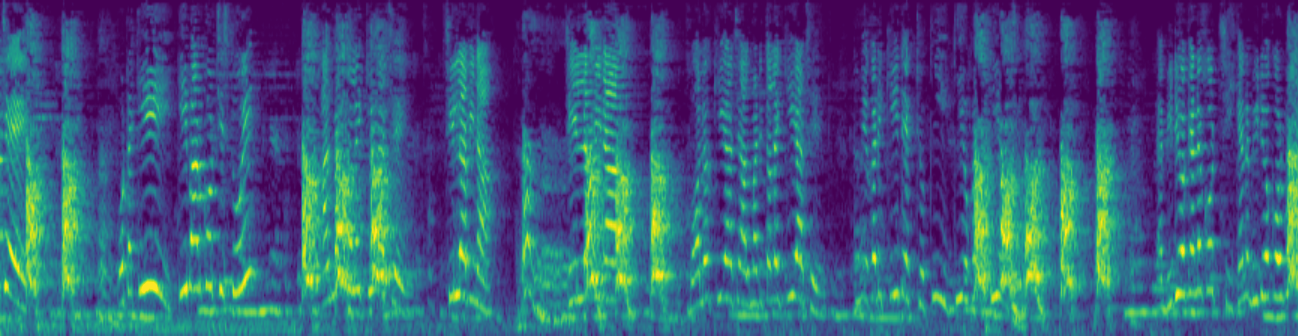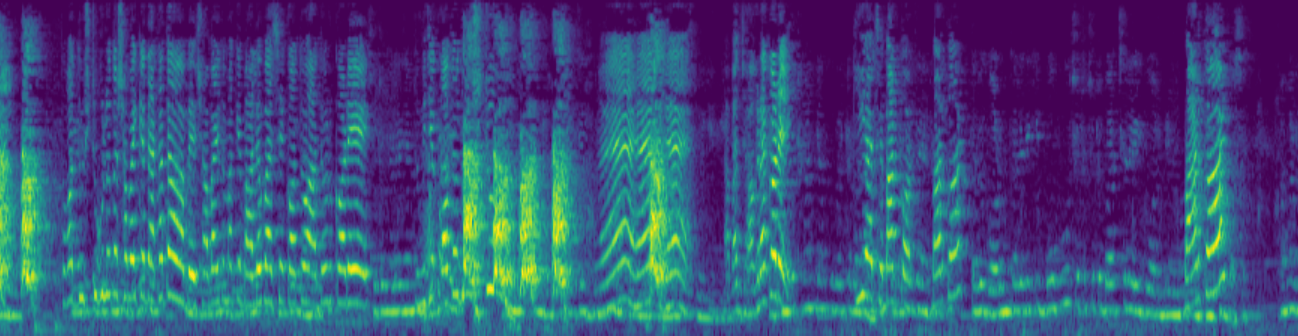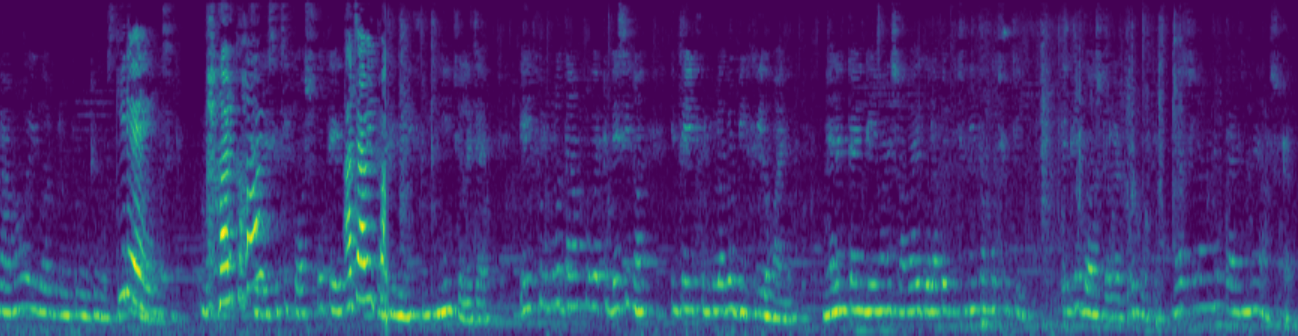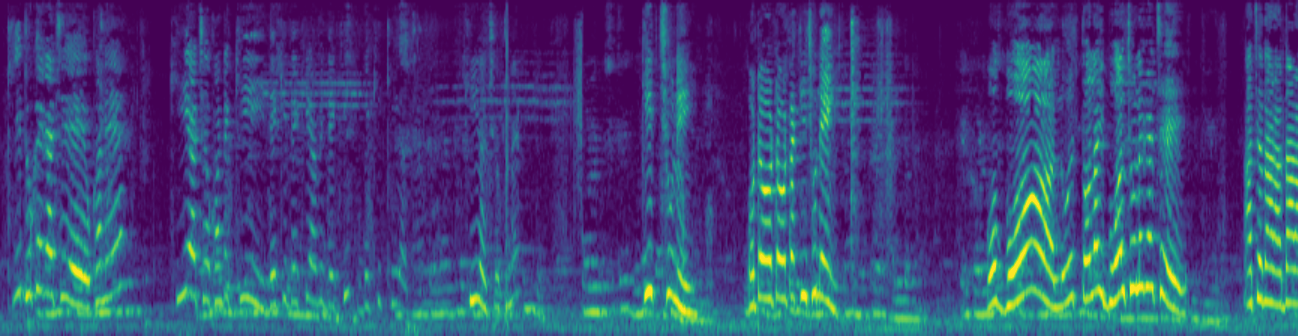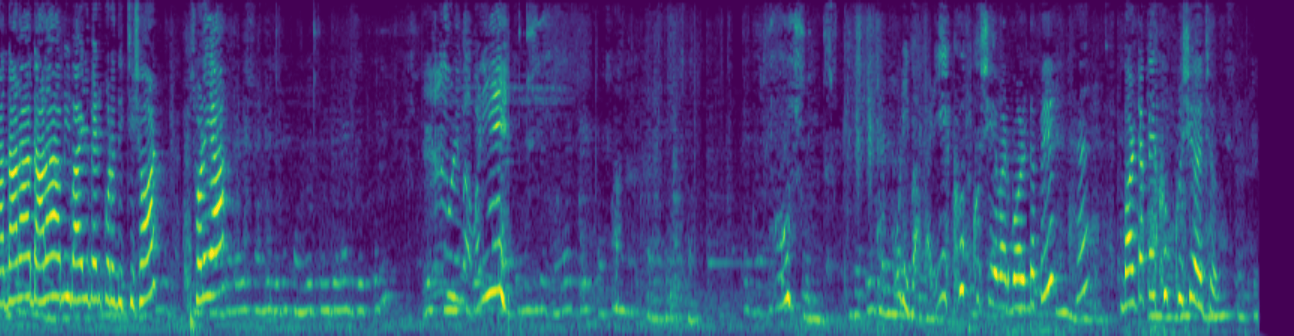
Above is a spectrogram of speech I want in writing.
আছে? ওটা কি? কি বার করছিস তুই? আলমারি তলায় কি আছে? চিল্লাবি না। চিল্লাবি না। বলো কি আছে? আলমারি তলায় কি আছে? তুমি ওখানে কি দেখছ? কি? কি ওখানে কি আছে? হ্যাঁ, ভিডিও কেন করছি? কেন ভিডিও করব না? তোমার দুষ্টুগুলো তো সবাইকে দেখাতে হবে। সবাই তোমাকে ভালোবাসে কত আদর করে। তুমি যে কত দুষ্টু। হ্যাঁ হ্যাঁ হ্যাঁ। আবার ঝগড়া করে। কি আছে? বার কর বার কর। তবে গরমকালে দেখি বহু ছোট ছোট বাচ্চারা এই বলগুলো বার কর। আমার রামাও এই বলগুলোর উপরে উঠে বসে। কি রে? বার কর। এসেছি কসকতে। আচ্ছা আমি নিয়ে চলে যায়। এই ফুলগুলোর দাম খুব একটা বেশি নয় কিন্তু এই ফুলগুলো আবার বিক্রিও হয় না। ভ্যালেন্টাইন ডে মানে সবাই গোলাপের পিছনেই তো আমরা ছুটি। এগুলো দশ ডলার করে দশ ডলার মানে প্রায় জন্য আটশো টাকা। কি ঢুকে গেছে ওখানে? কি আছে ওখানটা? কি? দেখি দেখি, আমি দেখি দেখি কি আছে। কি আছে ওখানে? কিচ্ছু নেই। ওটা ওটা ওটা কিছু নেই। ও বল, ওই তলায় বল চলে গেছে। আচ্ছা দাঁড়া দাঁড়া দাঁড়া দাঁড়া, আমি বাইরে বের করে দিচ্ছি, সর। সরে যা খুব খুশি এবার বলটা পেয়ে হ্যাঁ? বলটা পেয়ে খুব খুশি হয়েছো।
